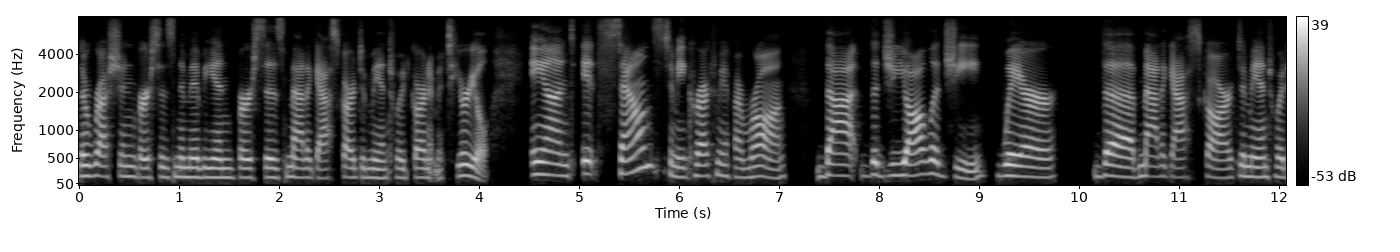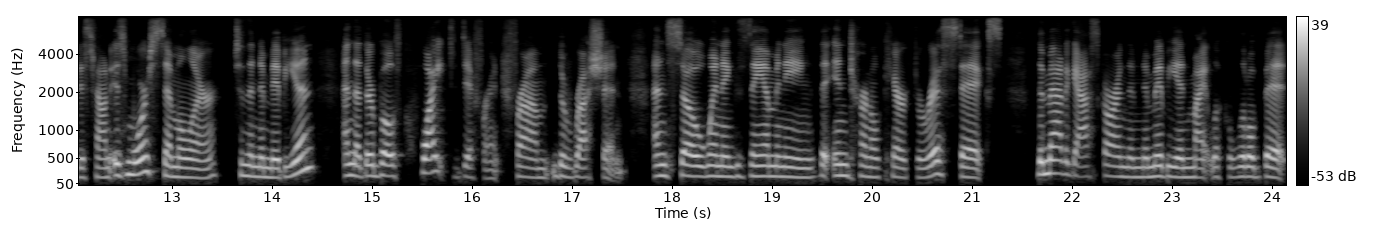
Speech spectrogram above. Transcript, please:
the Russian versus Namibian versus Madagascar demantoid garnet material. And it sounds to me, correct me if I'm wrong, that the geology where the Madagascar demantoid is found is more similar to the Namibian and that they're both quite different from the Russian. And so when examining the internal characteristics, the Madagascar and the Namibian might look a little bit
